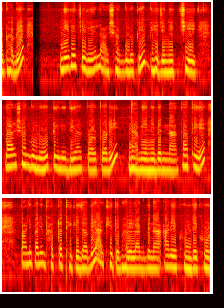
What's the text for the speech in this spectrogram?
এভাবে নেড়ে চেড়ে লাল শাকগুলোকে ভেজে নিচ্ছি। লাল শাকগুলো তেলে দেওয়ার পর পরে নামিয়ে নেবেন না, তাতে পানি পানি ভাবটা থেকে যাবে আর খেতে ভালো লাগবে না। আর এখন দেখুন,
